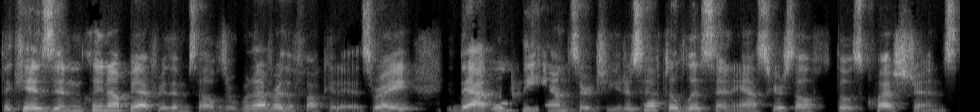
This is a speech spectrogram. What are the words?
the kids didn't clean up after themselves or whatever the fuck it is right that will be answered to you. you just have to listen ask yourself those questions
